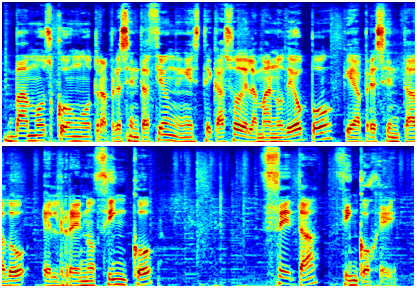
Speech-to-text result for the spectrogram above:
Vamos con otra presentación, en este caso de la mano de Oppo, que ha presentado el Reno 5 Z 5G.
